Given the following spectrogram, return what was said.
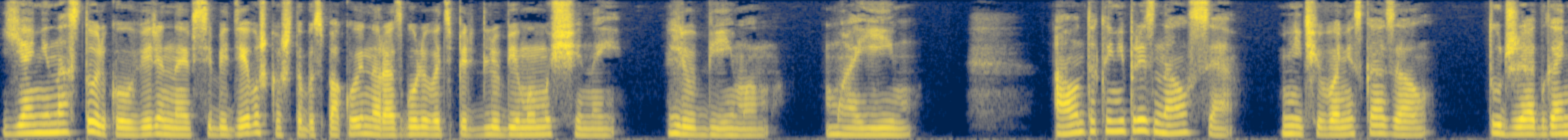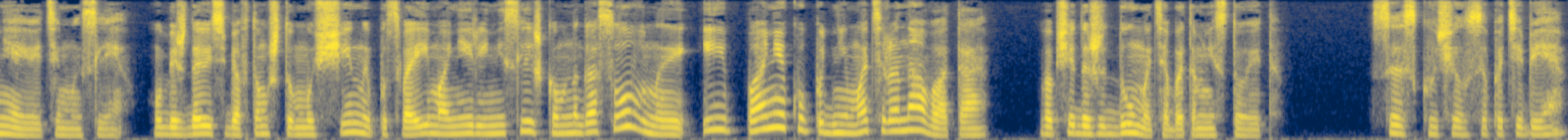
Я не настолько уверенная в себе девушка, чтобы спокойно разгуливать перед любимым мужчиной. Любимым. Моим. А он так и не признался. Ничего не сказал. Тут же отгоняю эти мысли. Убеждаю себя в том, что мужчины по своей манере не слишком многословны, и панику поднимать рановато. Вообще даже думать об этом не стоит. «Соскучился по тебе»,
